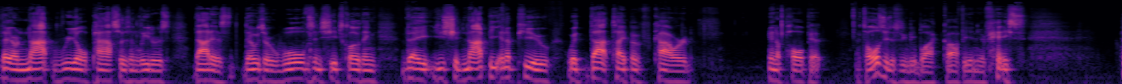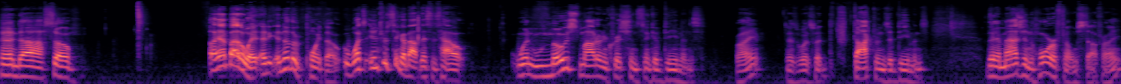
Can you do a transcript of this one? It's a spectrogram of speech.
They are not real pastors and leaders. That is, those are wolves in sheep's clothing. They, you should not be in a pew with that type of coward in a pulpit. I told you this was gonna be black coffee in your face. And uh, so, yeah, by the way, another point though, what's interesting about this is how when most modern Christians think of demons, right? Is what's what doctrines of demons. They imagine horror film stuff, right?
